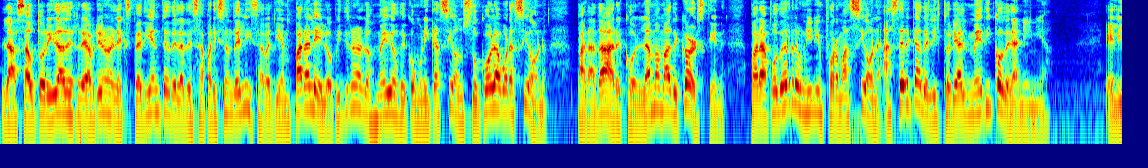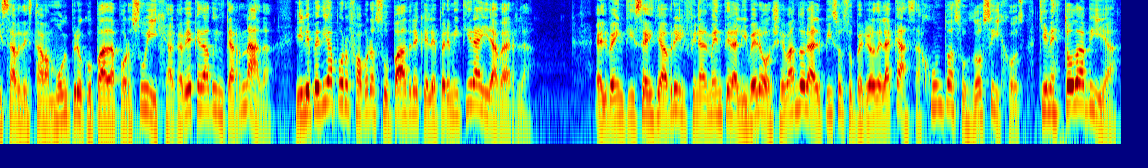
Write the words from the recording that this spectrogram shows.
Las autoridades reabrieron el expediente de la desaparición de Elizabeth y en paralelo pidieron a los medios de comunicación su colaboración para dar con la mamá de Kirsten para poder reunir información acerca del historial médico de la niña. Elizabeth estaba muy preocupada por su hija que había quedado internada y le pedía por favor a su padre que le permitiera ir a verla. El 26 de abril finalmente la liberó, llevándola al piso superior de la casa junto a sus dos hijos, quienes todavía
